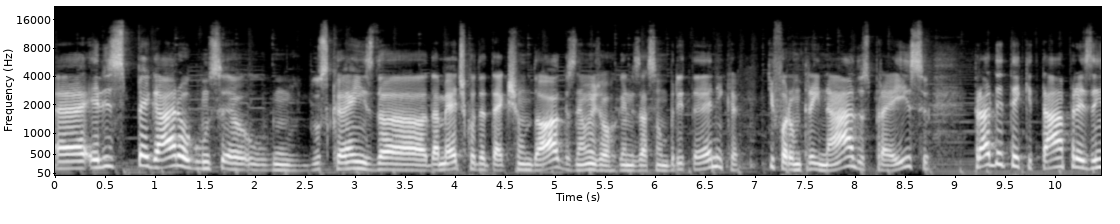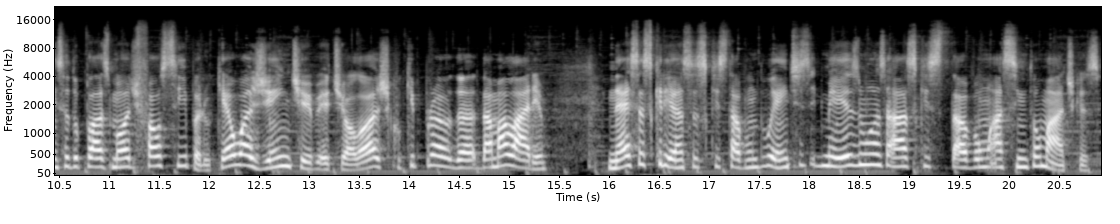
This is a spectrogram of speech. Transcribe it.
é, eles pegaram alguns, é, alguns, dos cães da, da Medical Detection Dogs, né, uma organização britânica, que foram treinados para isso, para detectar a presença do plasmode falcíparo, que é o agente etiológico que, da, da malária nessas crianças que estavam doentes e mesmo as, as que estavam assintomáticas.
